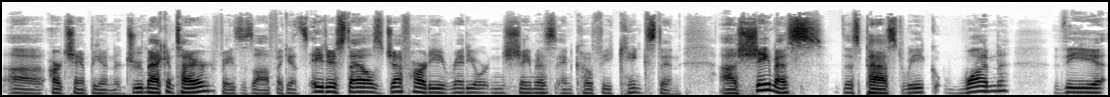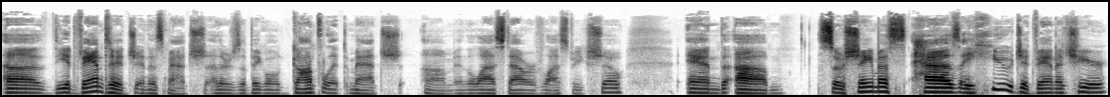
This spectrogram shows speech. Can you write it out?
Uh, our champion Drew McIntyre faces off against AJ Styles, Jeff Hardy, Randy Orton, Sheamus, and Kofi Kingston. Uh, Sheamus this past week won the uh, the advantage in this match. Uh, there's a big old gauntlet match um, in the last hour of last week's show, and um, so Sheamus has a huge advantage here.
